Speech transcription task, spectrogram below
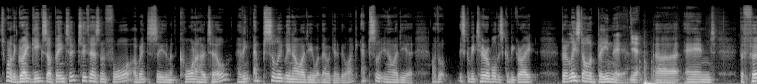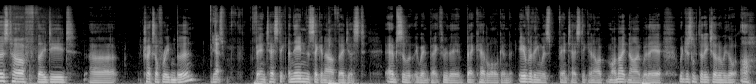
it's one of the great gigs I've been to. 2004, I went to see them at the Corner Hotel, having absolutely no idea what they were going to be like. Absolutely no idea. I thought this could be terrible, this could be great, but at least I'll have been there. Yeah. Uh, and the first half they did uh, tracks off Read and Burn, Yeah. fantastic. And then the second half, they just absolutely went back through their back catalogue and everything was fantastic. And I, my mate and I were there. We just looked at each other and we thought, oh,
